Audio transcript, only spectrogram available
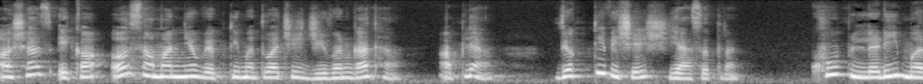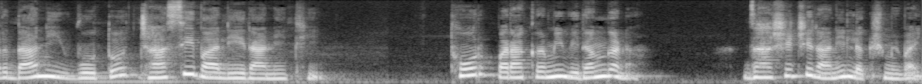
अशाच एका असामान्य व्यक्तिमत्वाची जीवनगाथा आपल्या व्यक्तिविशेष या सत्रात. खूप लडी मर्दानी वो तो झासीवाली राणी थी। थोर पराक्रमी विरंगना झाशीची राणी लक्ष्मीबाई।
